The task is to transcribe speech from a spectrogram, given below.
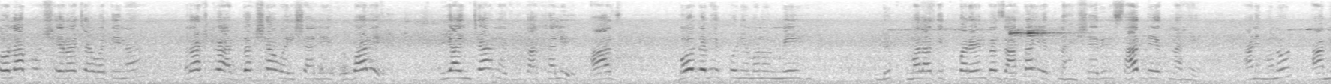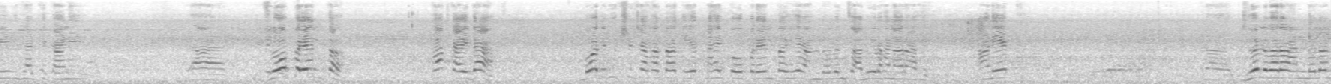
सोलापूर शहराच्या वतीनं राष्ट्र अध्यक्षा वैशाली उबाळे यांच्या नेतृत्वाखाली आज बौद्ध भिक्खुनी म्हणून मी मला तिथपर्यंत जाता येत नाही शरीर साथ देत नाही. आणि म्हणून आम्ही ह्या ठिकाणी जोपर्यंत हा कायदा बौद्ध भिक्षूच्या हातात येत नाही तोपर्यंत हे आंदोलन चालू राहणार आहे. आणि एक आंदोलन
